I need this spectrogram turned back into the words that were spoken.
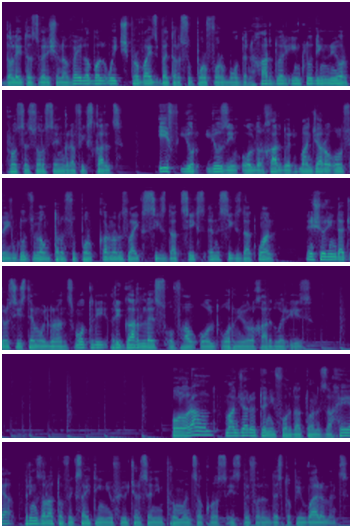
the latest version available which provides better support for modern hardware including newer processors and graphics cards. If you're using older hardware, Manjaro also includes long-term support kernels like 6.6 and 6.1, ensuring that your system will run smoothly regardless of how old or new your hardware is. All around, Manjaro 24.1 Xahea brings a lot of exciting new features and improvements across its different desktop environments.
